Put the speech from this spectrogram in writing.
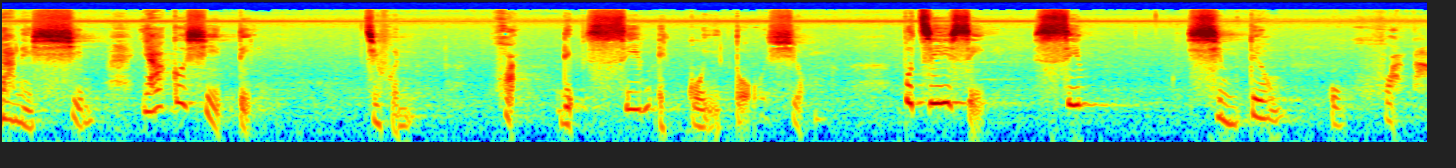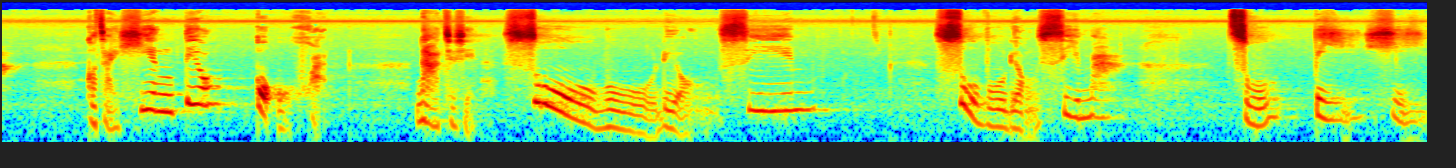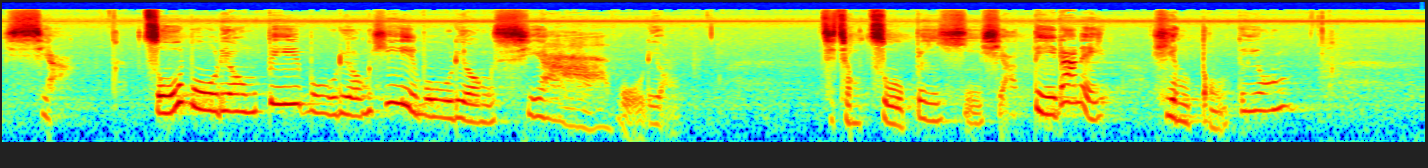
咱的心也阁是伫这份法入心的轨道上，不只是心，心中有法啊。搁在行中各有法，那就是四无量心，四无量心啊！诸悲喜舍，诸无量悲无量喜无量舍无量，这种慈悲喜舍，在咱的行动中，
